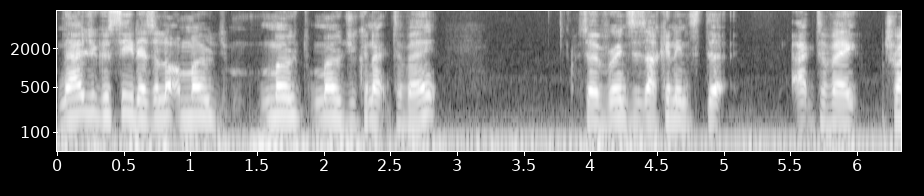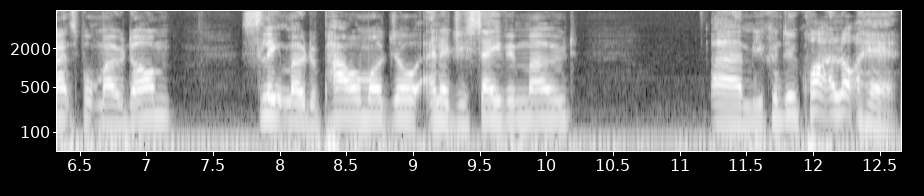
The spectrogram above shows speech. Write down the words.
Now as you can see, there's a lot of mode, mode, mode you can activate. So for instance, I can activate transport mode on, sleep mode with power module, energy saving mode. Um, you can do quite a lot here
